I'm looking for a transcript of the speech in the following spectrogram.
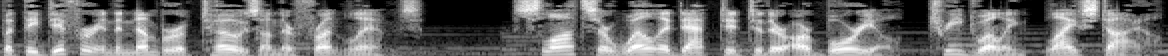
but they differ in the number of toes on their front limbs. Sloths are well adapted to their arboreal, tree-dwelling, lifestyle.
